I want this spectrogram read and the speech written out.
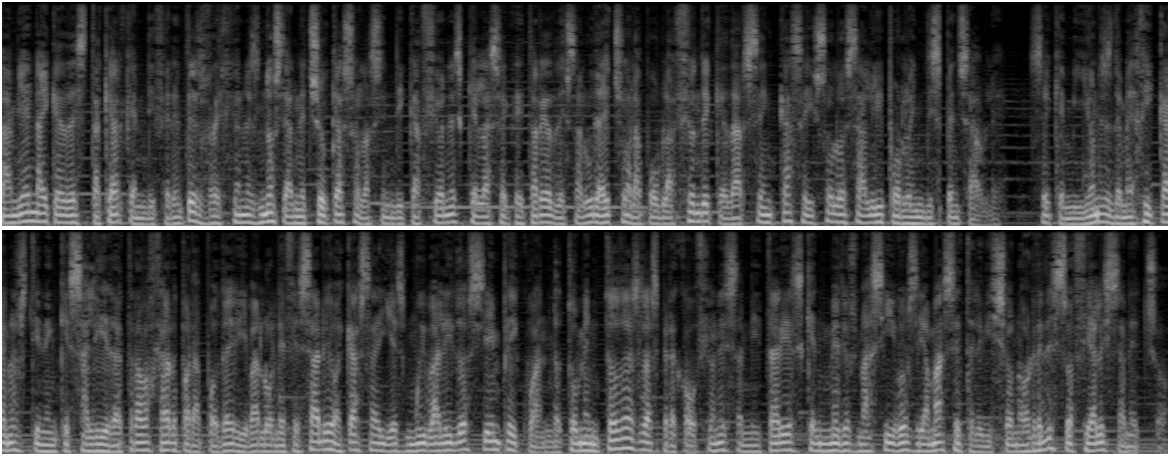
También hay que destacar que en diferentes regiones no se han hecho caso a las indicaciones que la Secretaria de Salud ha hecho a la población de quedarse en casa y solo salir por lo indispensable. Sé que millones de mexicanos tienen que salir a trabajar para poder llevar lo necesario a casa y es muy válido siempre y cuando tomen todas las precauciones sanitarias que en medios masivos llamase televisión o redes sociales han hecho.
